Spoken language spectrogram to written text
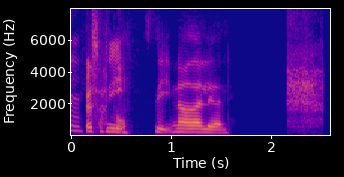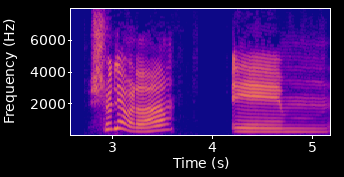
empiezas Sí, tú? sí, no, dale, dale. Yo la verdad em,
